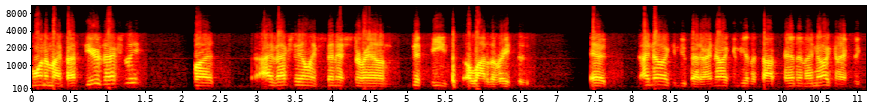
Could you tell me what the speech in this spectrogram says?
one of my best years actually, but I've actually only finished around 15th a lot of the races. It, I know I can do better. I know I can be in the top 10, and I know I can actually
